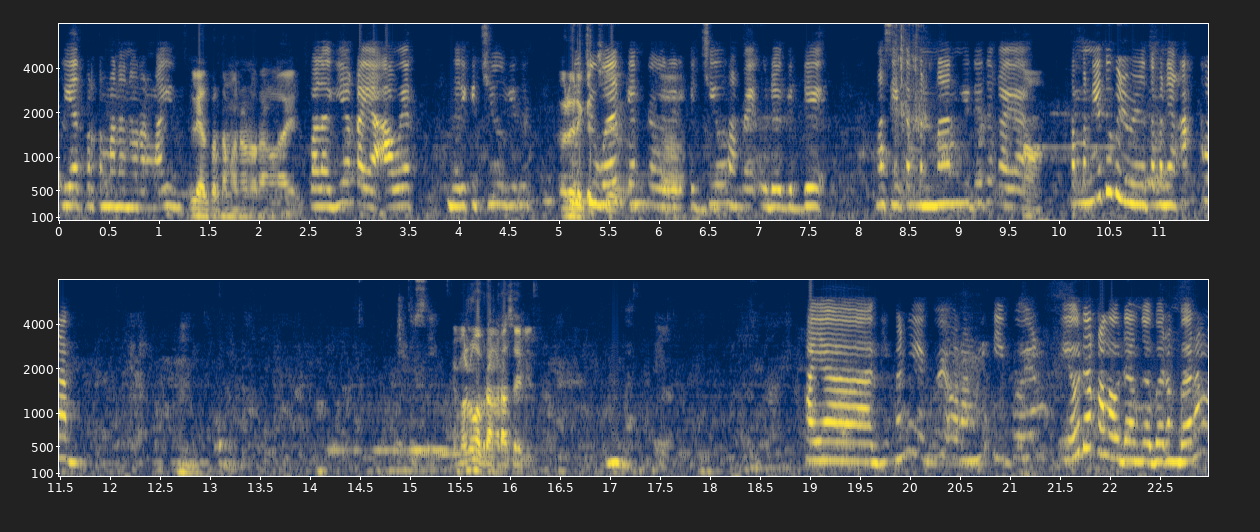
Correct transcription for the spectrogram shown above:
lihat pertemanan orang lain lihat pertemanan orang lain apalagi yang kayak awet dari kecil gitu Oh, dari lucu kecil. banget kan kalau Oh. dari kecil sampai udah gede masih temenan gitu tuh kayak Oh. temennya tuh bener-bener temen yang akrab Hmm. itu sih Emang lu gak pernah ngerasain itu? Enggak. kayak gimana ya gue orangnya tipe yang ya udah kalau udah nggak bareng-bareng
